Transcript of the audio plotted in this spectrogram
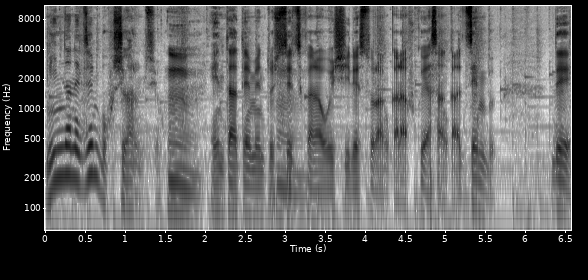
みんなね全部欲しがるんですよ。うん。エンターテインメント施設から美味しいレストランから服屋さんから全部。で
